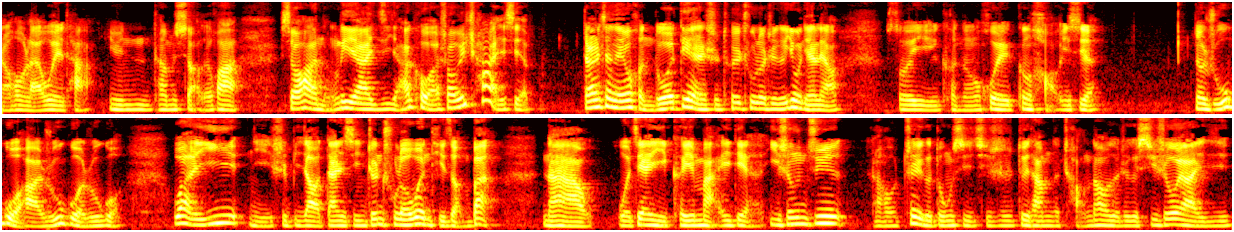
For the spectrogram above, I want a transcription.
然后来喂它，因为它们小的话，消化能力啊以及牙口啊稍微差一些。当然现在有很多店是推出了这个幼年粮，所以可能会更好一些。那如果啊，如果如果万一你是比较担心真出了问题怎么办？那我建议可以买一点益生菌，然后这个东西其实对他们的肠道的这个吸收呀，以及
